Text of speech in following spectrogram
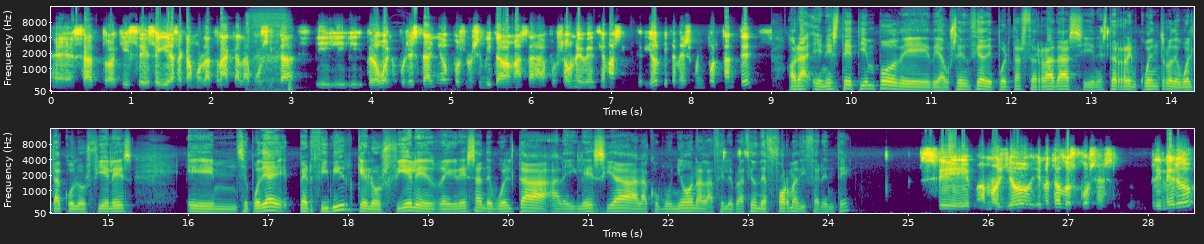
Exacto, aquí se, enseguida sacamos la traca, la música, y, pero bueno, pues este año pues nos invitaba más a, pues a una vivencia más interior, que también es muy importante. Ahora, en este tiempo de, ausencia, de puertas cerradas y en este reencuentro de vuelta con los fieles, em, ¿se puede percibir que los fieles regresan de vuelta a la iglesia, a la comunión, a la celebración de forma diferente? Sí, vamos, yo he notado dos cosas. Primero,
